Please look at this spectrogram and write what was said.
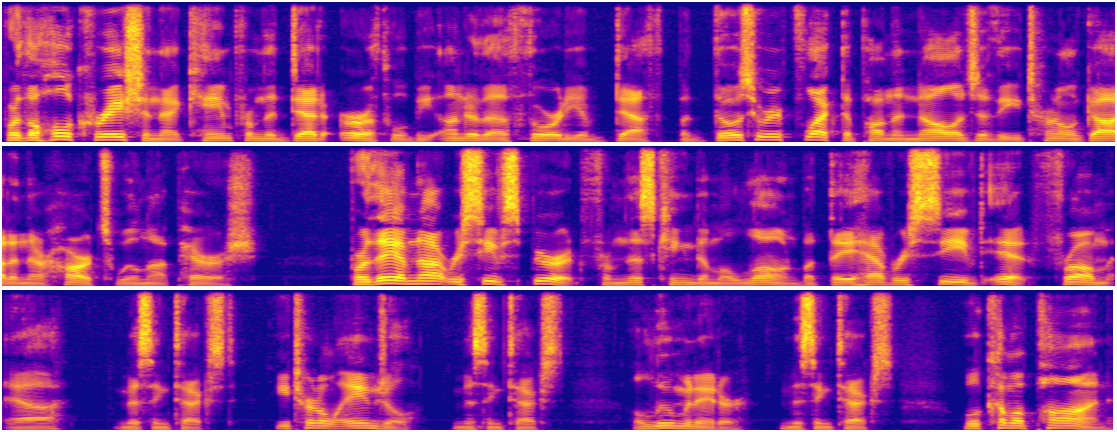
For the whole creation that came from the dead earth will be under the authority of death, but those who reflect upon the knowledge of the eternal God in their hearts will not perish. For they have not received spirit from this kingdom alone, but they have received it from a missing text. Eternal angel, missing text. Illuminator, missing text. Will come upon,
